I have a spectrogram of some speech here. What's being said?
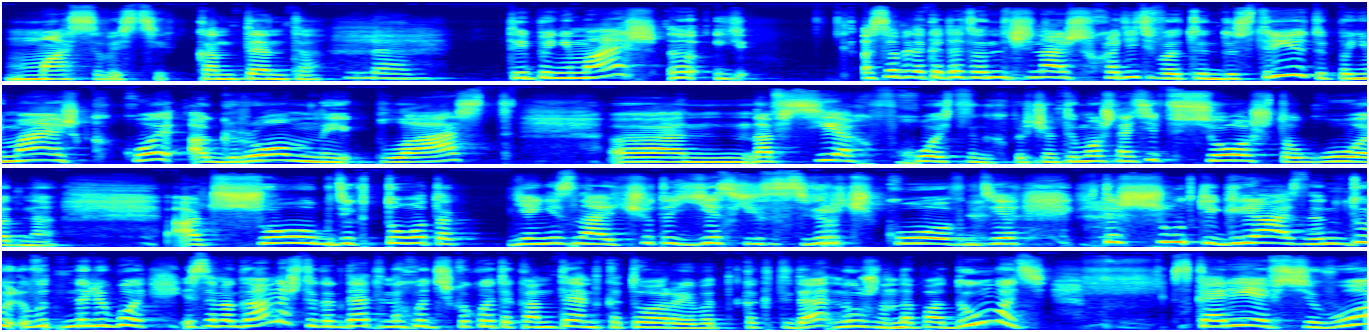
массовости контента. Да ты понимаешь, ну, особенно когда ты начинаешь входить в эту индустрию, ты понимаешь, какой огромный пласт э, на всех в хостингах, причем ты можешь найти все, что угодно, от шоу, где кто-то я не знаю, что-то ест каких-то сверчков, где какие-то шутки грязные, ну, вот на любой. И самое главное, что когда ты находишь какой-то контент, который вот как ты, да, нужно на подумать, скорее всего,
